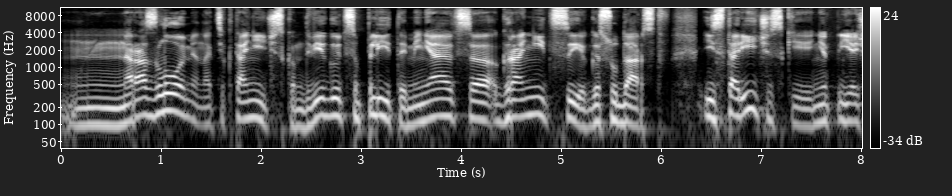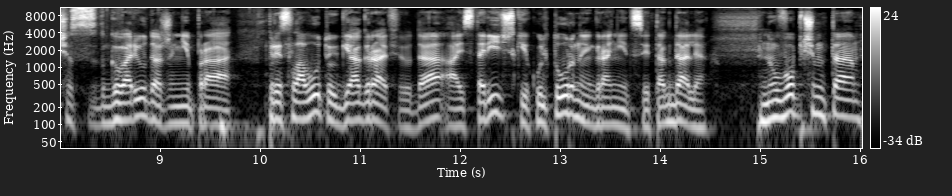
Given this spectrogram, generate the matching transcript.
на разломе на тектоническом двигаются плиты, меняются границы государств. Исторические, я сейчас говорю даже не про пресловутую географию, да, а исторические, культурные границы и так далее. Ну, в общем-то,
